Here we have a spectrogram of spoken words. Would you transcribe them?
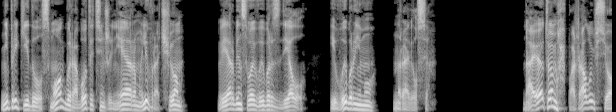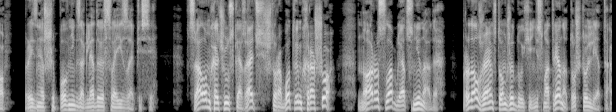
не прикидывал, смог бы работать инженером или врачом. Вербин свой выбор сделал, и выбор ему нравился. «На этом, пожалуй, все», — произнес шиповник, заглядывая в свои записи. «В целом хочу сказать, что работаем хорошо, но расслабляться не надо. Продолжаем в том же духе, несмотря на то, что лето».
